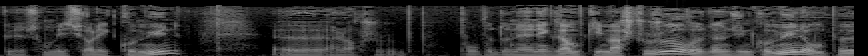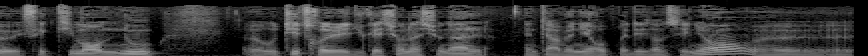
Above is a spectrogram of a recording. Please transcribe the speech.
que sont bien sûr les communes. alors je pour vous donner un exemple qui marche toujours, dans une commune, on peut effectivement, nous, euh, au titre de l'éducation nationale, intervenir auprès des enseignants euh,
